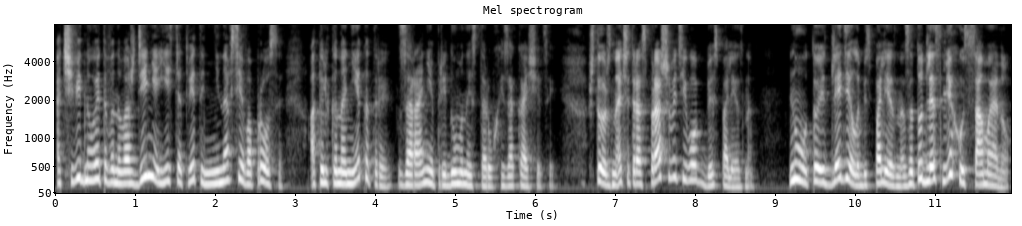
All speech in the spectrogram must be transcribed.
Очевидно, у этого наваждения есть ответы не на все вопросы, а только на некоторые, заранее придуманные старухой-заказчицей. Что ж, значит, расспрашивать его бесполезно. Ну, то есть для дела бесполезно, зато для смеху самое оно.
